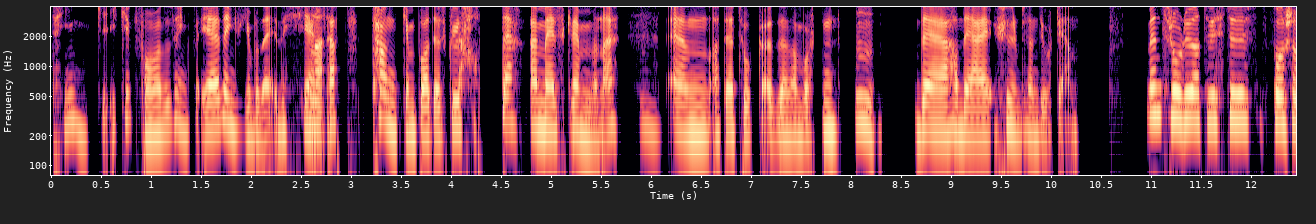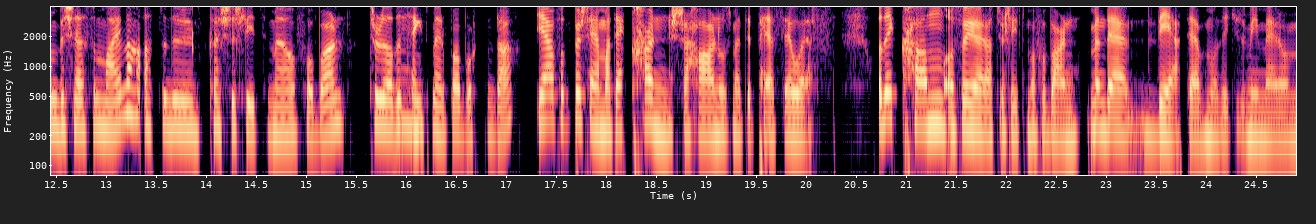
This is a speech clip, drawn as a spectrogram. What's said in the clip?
tenker ikke på meg til å tenke på Jeg tenker ikke på det i det hele Nei. tatt. Tanken på at jeg skulle hatt det, er mer skremmende Mm. enn at jeg tok den aborten. Mm. Det hadde jeg 100% gjort igjen. Men tror du at hvis du får sånn beskjed som meg, da, at du kanskje sliter med å få barn, tror du du hadde Mm. tenkt mer på aborten da? Jeg har fått beskjed om at jeg kanskje har noe som heter PCOS. Og det kan også gjøre at du sliter med å få barn, men det vet jeg på en måte ikke så mye mer om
